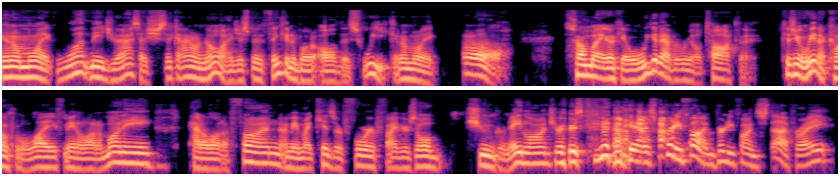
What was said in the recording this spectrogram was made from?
And I'm like, What made you ask that? She's like, I don't know. I just been thinking about it all this week. And I'm like, Oh. So I'm like, Okay, well, we to have a real talk then because you know we had a comfortable life, made a lot of money, had a lot of fun. I mean, my kids are four or five years old, shooting grenade launchers. I mean, it's pretty fun, pretty fun stuff, right?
